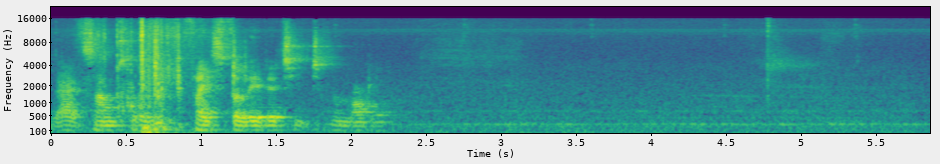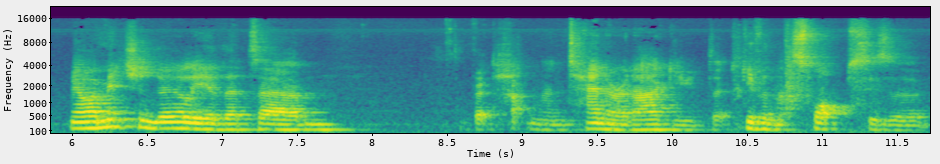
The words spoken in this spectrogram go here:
To add some sort of face validity to the model. Now I mentioned earlier that um, that Hutton and Tanner had argued that given that swaps is a,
